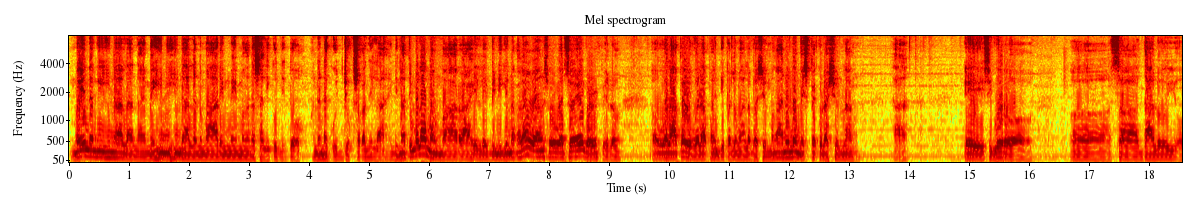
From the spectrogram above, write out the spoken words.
may nangihinala na, may hinihinala na maaaring may mga nasa likod nito na nag-udyok sa kanila. Hindi natin malamang maarahil ay binigyan ng allowance or whatsoever, pero uh, wala pa yun, wala pa, hindi pa lumalabas yun. Mga ano lang, may spekulasyon lang. Ha? Eh, siguro, uh, sa daloy o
